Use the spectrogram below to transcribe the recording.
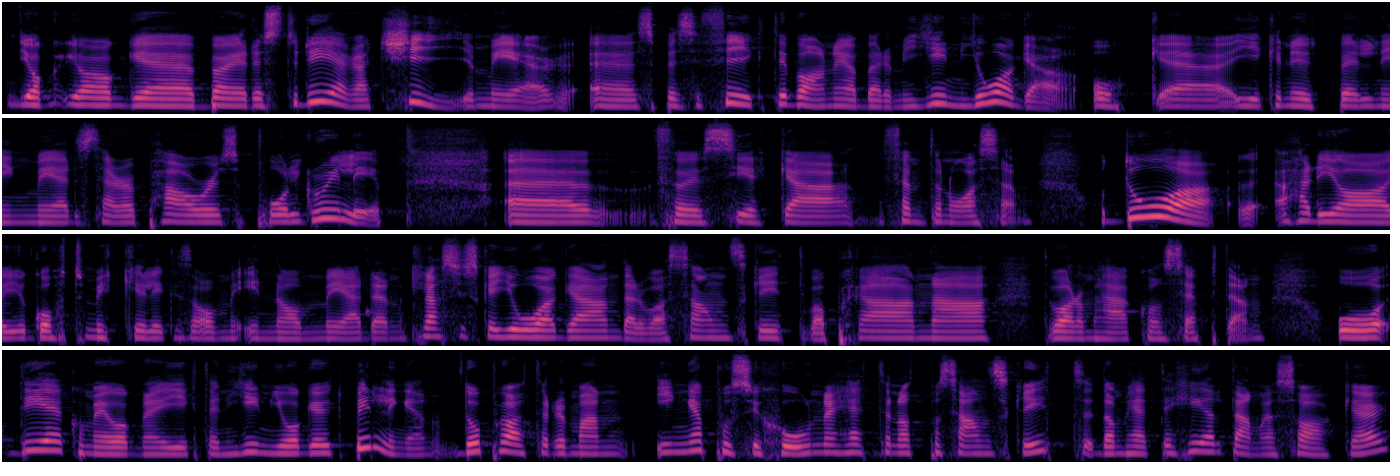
jag, jag, eh, började studera chi mer eh, specifikt. Det var när jag började med yin-yoga och eh, gick en utbildning med Sarah Powers och Paul Grilly eh, för cirka 15 år sedan. Och då hade jag gått mycket liksom inom med den klassiska yogan där det var sanskrit, det var prana, det var de här koncepten. Och det kommer jag ihåg när jag gick den yin-yoga-utbildningen. Då pratade man, inga positioner hette något på sanskrit, de hette helt andra saker.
